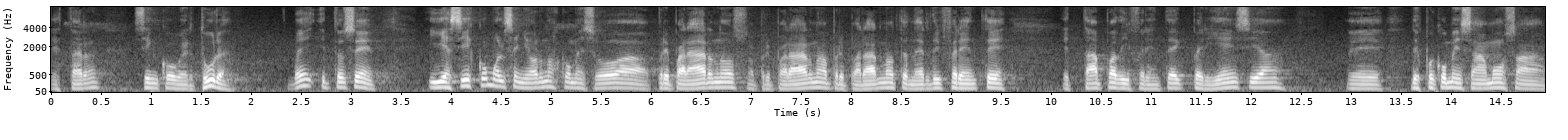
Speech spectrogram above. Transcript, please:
estar sin cobertura. Entonces, y así es como el Señor nos comenzó a prepararnos, a prepararnos, a prepararnos, a tener diferentes etapas, diferentes experiencias. Eh, después comenzamos a,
